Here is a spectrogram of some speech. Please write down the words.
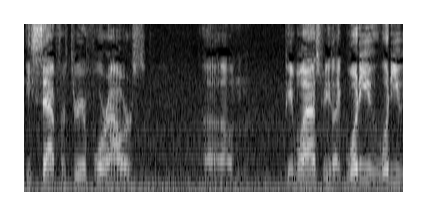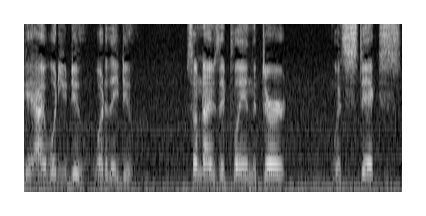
He sat for three or four hours. Um, people ask me like, "What do you? What do you? What do you do? What do they do?" Sometimes they play in the dirt with sticks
